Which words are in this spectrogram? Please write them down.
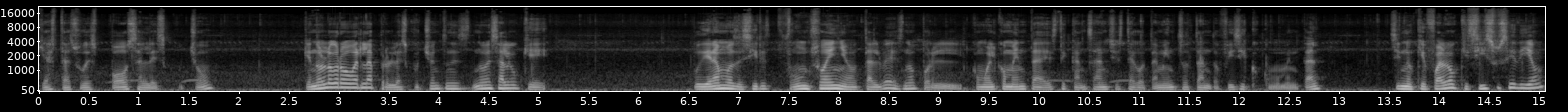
que hasta su esposa le escuchó que no logró verla, pero la escuchó, entonces no es algo que pudiéramos decir fue un sueño, tal vez, ¿no? Por el, como él comenta, este cansancio, este agotamiento tanto físico como mental, sino que fue algo que sí sucedió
